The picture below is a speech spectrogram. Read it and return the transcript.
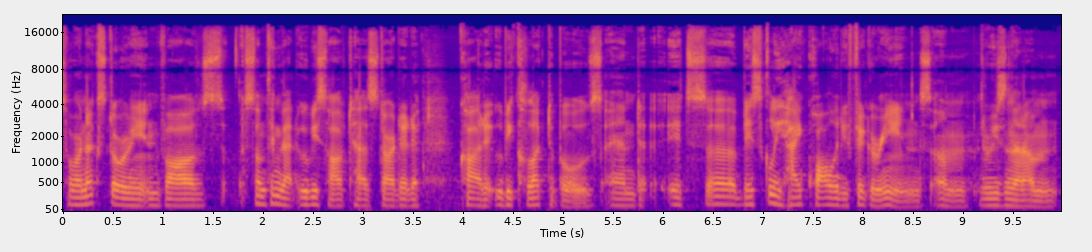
So our next story involves something that Ubisoft has started called Ubi Collectibles, and it's uh, basically high quality figurines. Um, the reason that I'm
